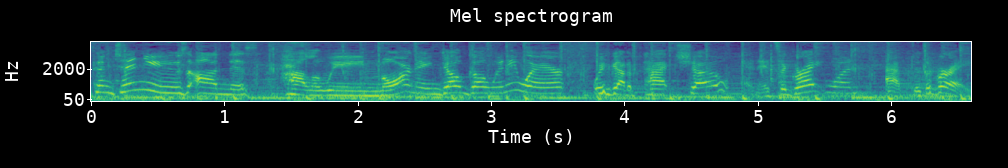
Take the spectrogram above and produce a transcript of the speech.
continues on this Halloween morning. Don't go anywhere. We've got a packed show, and it's a great one after the break.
